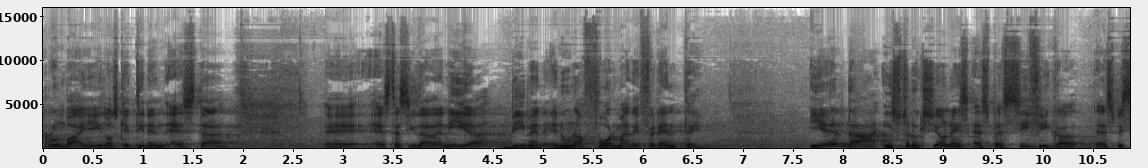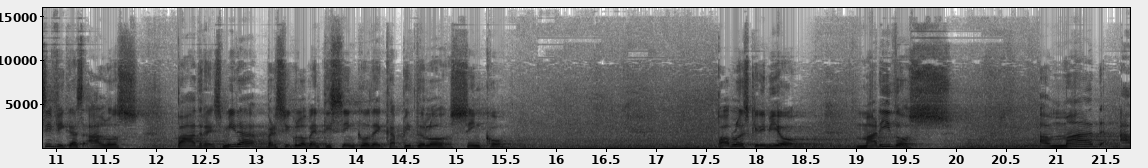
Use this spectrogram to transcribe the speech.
rumbo ahí, los que tienen esta, eh, esta ciudadanía, viven en una forma diferente. Y él da instrucciones específicas, específicas a los padres. Mira versículo 25 de capítulo 5. Pablo escribió, maridos, amad a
